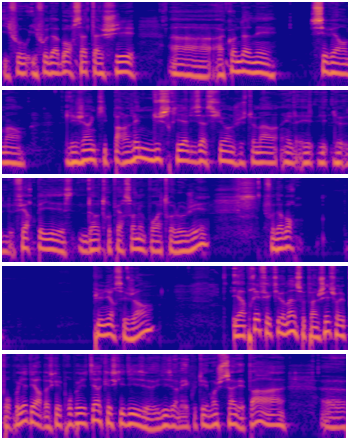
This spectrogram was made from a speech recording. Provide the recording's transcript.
il faut, il faut d'abord s'attacher à, à, condamner sévèrement les gens qui, par l'industrialisation, justement, et, de, faire payer d'autres personnes pour être logés, il faut d'abord punir ces gens. Et après, effectivement, se pencher sur les propriétaires. Parce que les propriétaires, qu'est-ce qu'ils disent? Ils disent ah, mais écoutez, moi, je ne savais pas. Hein. Euh,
